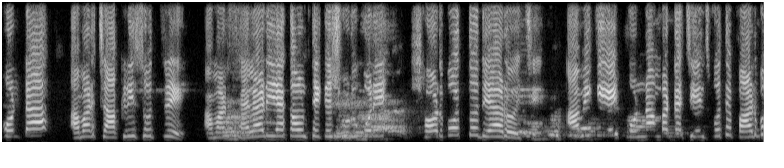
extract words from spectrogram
ফোনটা আমার চাকরি সূত্রে, আমার স্যালারি অ্যাকাউন্ট থেকে শুরু করে সর্বত্র দেয়া রয়েছে। আমি কি এই ফোন নাম্বারটা চেঞ্জ করতে পারব?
